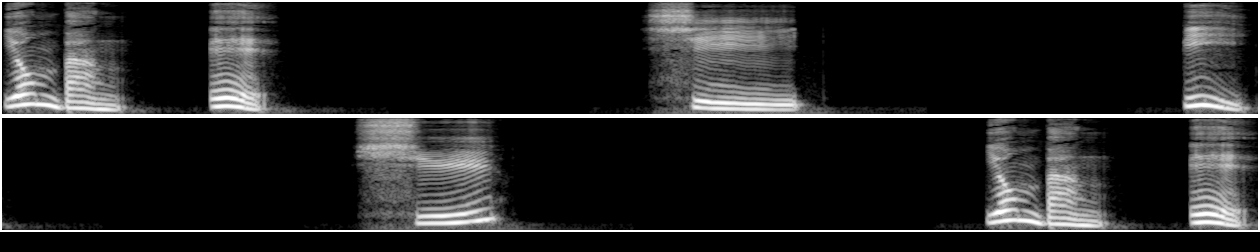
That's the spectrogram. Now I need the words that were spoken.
4番 A 喜 B 徐4番 A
